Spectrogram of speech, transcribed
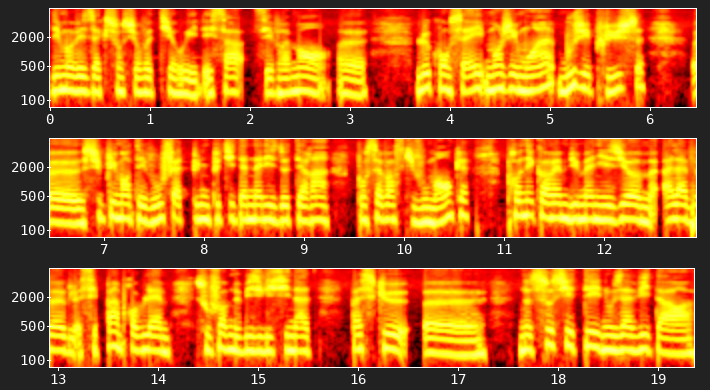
des mauvaises actions sur votre thyroïde. Et ça, c'est vraiment le conseil. Mangez moins, bougez plus, euh, supplémentez-vous, faites une petite analyse de terrain pour savoir ce qui vous manque. Prenez quand même du magnésium à l'aveugle, c'est pas un problème sous forme de bisglycinate parce que euh, notre société nous invite à,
